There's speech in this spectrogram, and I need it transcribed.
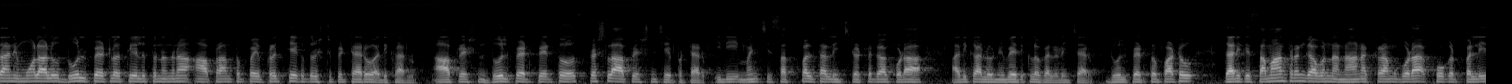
దాని మూలాలు ధూల్పేటలో తేలుతున్నందున ఆ ప్రాంతంపై ప్రత్యేక దృష్టి పెట్టారు అధికారులు. ఆపరేషన్ ధూల్పేట పేరుతో స్పెషల్ ఆపరేషన్ చేపట్టారు. ఇది మంచి సత్ఫలితాలు ఇచ్చినట్లుగా కూడా అధికారులు నివేదికలో వెల్లడించారు. ధూల్పేటతో పాటు దానికి సమాంతరంగా ఉన్న నానక్రామ్ కూడా కూకట్పల్లి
